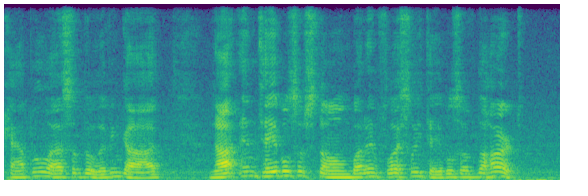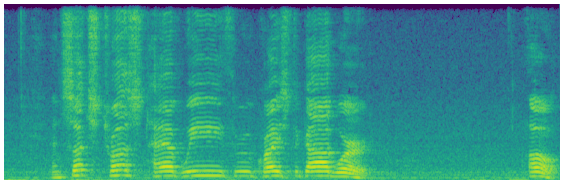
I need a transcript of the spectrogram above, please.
capital S, of the living God, not in tables of stone, but in fleshly tables of the heart. And such trust have we through Christ the Godward. Oh.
